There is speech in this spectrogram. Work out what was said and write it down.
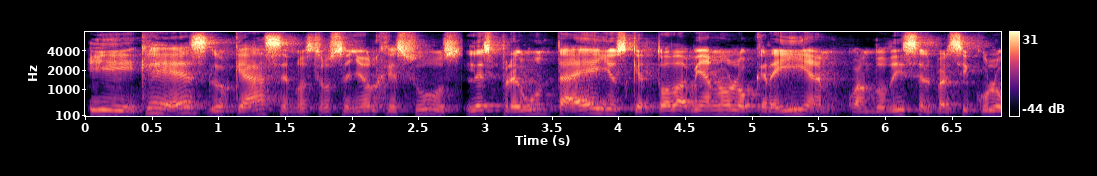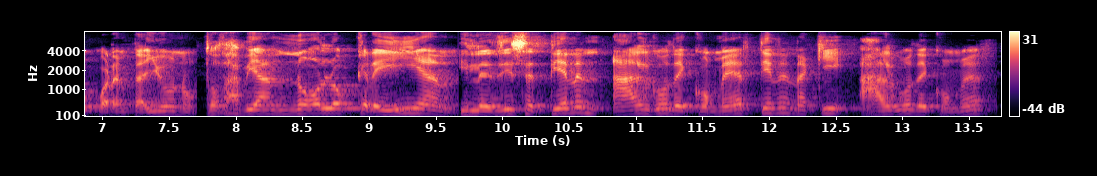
¿Y qué es lo que hace nuestro Señor Jesús? Les pregunta a ellos que todavía no lo creían cuando dice el versículo 41, todavía no lo creían y les dice, ¿tienen algo de comer? ¿Tienen aquí algo de comer?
